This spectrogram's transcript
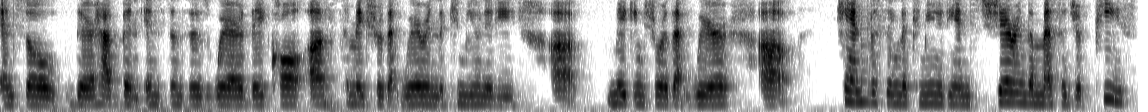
And so there have been instances where they call us to make sure that we're in the community, uh, making sure that we're uh, canvassing the community and sharing the message of peace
